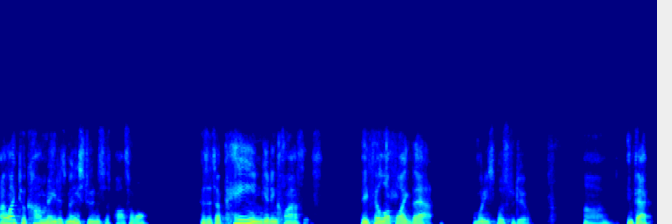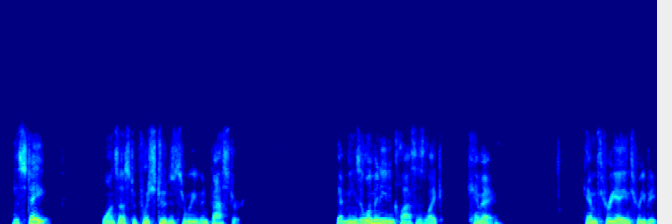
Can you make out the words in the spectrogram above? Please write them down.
I like to accommodate as many students as possible because it's a pain getting classes. They fill up like that. And what are you supposed to do? Um, in fact, the state wants us to push students through even faster. That means eliminating classes like Chem A, Chem 3A and 3B.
